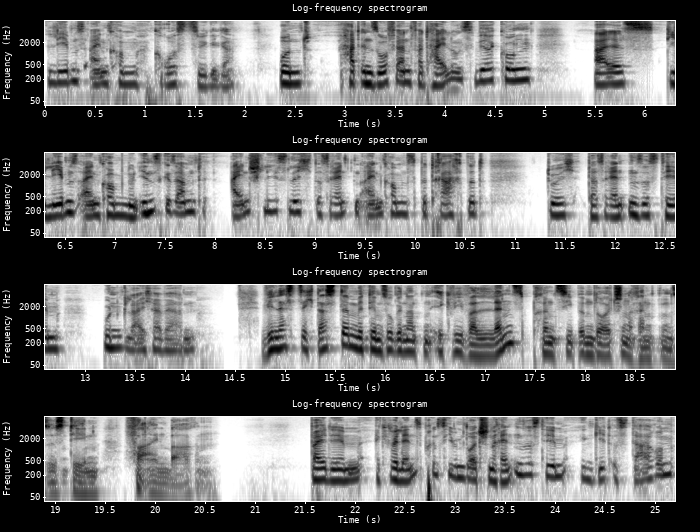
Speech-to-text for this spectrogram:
Lebenseinkommen großzügiger und hat insofern Verteilungswirkungen, als die Lebenseinkommen nun insgesamt einschließlich des Renteneinkommens betrachtet durch das Rentensystem ungleicher werden. Wie lässt sich das denn mit dem sogenannten Äquivalenzprinzip im deutschen Rentensystem vereinbaren? Bei dem Äquivalenzprinzip im deutschen Rentensystem geht es darum,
